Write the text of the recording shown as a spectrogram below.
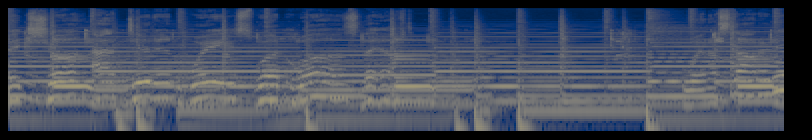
Make sure I didn't waste what was left. When I started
